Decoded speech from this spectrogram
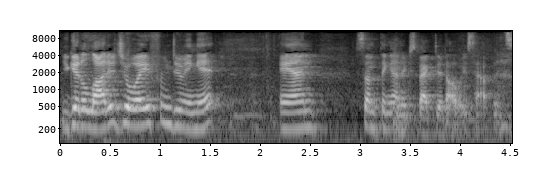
You get a lot of joy from doing it, and something unexpected always happens.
